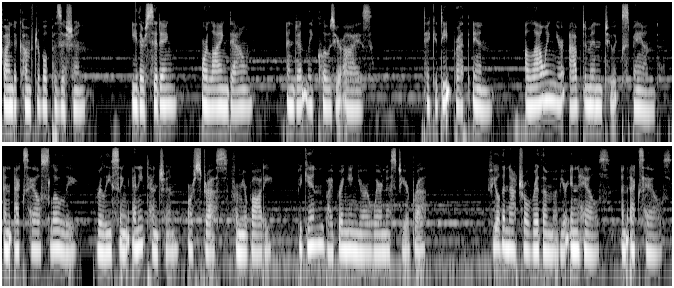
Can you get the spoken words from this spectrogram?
Find a comfortable position, either sitting or lying down, and gently close your eyes. Take a deep breath in, allowing your abdomen to expand, and exhale slowly, releasing any tension or stress from your body. Begin by bringing your awareness to your breath. Feel the natural rhythm of your inhales and exhales,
